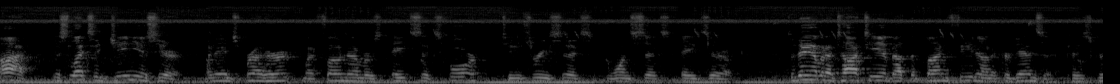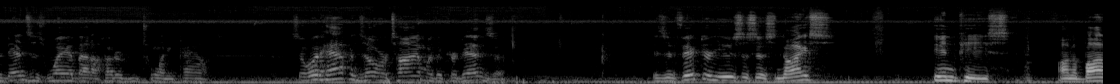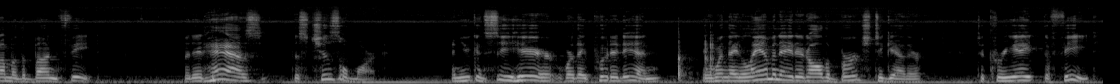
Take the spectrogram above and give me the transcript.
Hi, Dyslexic Genius here. My name's Brett Hurt. My phone number is 864-236-1680. Today I'm going to talk to you about the bun feet on a credenza because credenzas weigh about 120 pounds. So what happens over time with a credenza is that Victor uses this nice in piece on the bottom of the bun feet, but it has this chisel mark. And you can see here where they put it in, and when they laminated all the birch together to create the feet,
